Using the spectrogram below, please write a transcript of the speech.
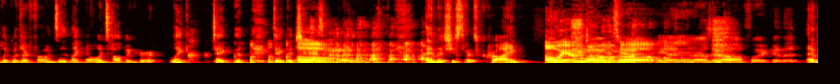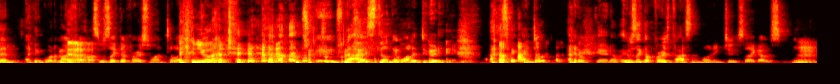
like with our phones, and like no one's helping her. Like take the take the chairs, Oh. and, and then she starts crying. Oh yeah, we Oh, talking no. about and yeah, yeah, yeah. Was like, oh fuck, and then and then I think one of my I friends was like the first one to like. then you left. no, I still didn't want to do anything. I was like, I don't, I don't care. No. It was like the first class in the morning too, so like I was Hmm.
